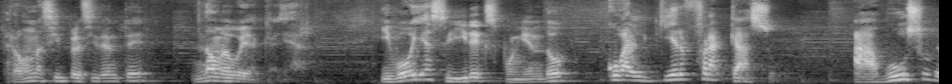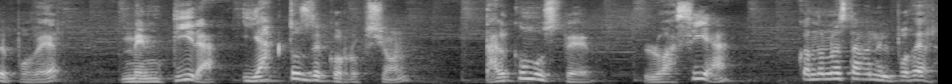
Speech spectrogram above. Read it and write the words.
Pero aún así, presidente, no me voy a callar. Y voy a seguir exponiendo cualquier fracaso, abuso de poder, mentira y actos de corrupción, tal como usted lo hacía cuando no estaba en el poder.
